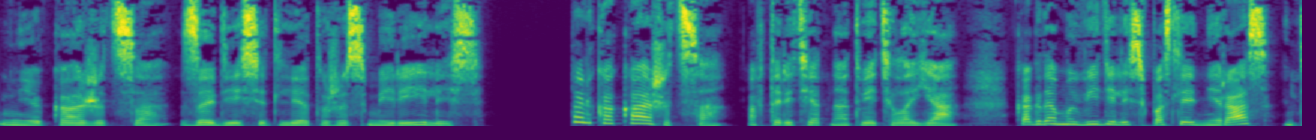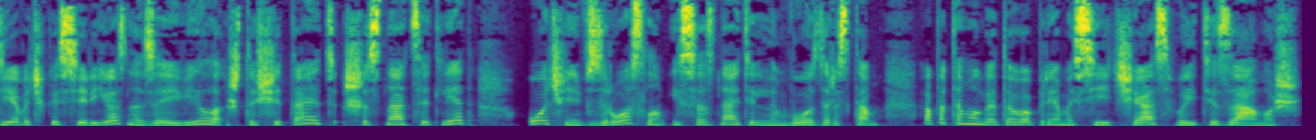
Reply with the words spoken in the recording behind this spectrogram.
Мне кажется, за десять лет уже смирились. «Только кажется», — авторитетно ответила я. «Когда мы виделись в последний раз, девочка серьезно заявила, что считает 16 лет очень взрослым и сознательным возрастом, а потому готова прямо сейчас выйти замуж».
